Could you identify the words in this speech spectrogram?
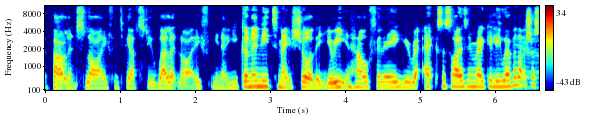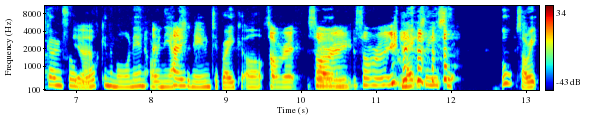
a balanced life and to be able to do well at life, you know, you're going to need to make sure that you're eating healthily, you're exercising regularly, whether that's just going for a Yeah. walk in the morning or in the afternoon to break it up. Sorry, sorry, um, sorry. Make sure you sleep. Oh, sorry.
